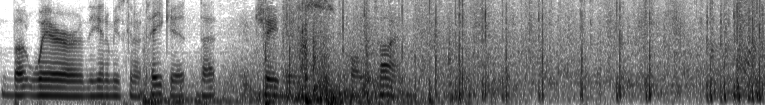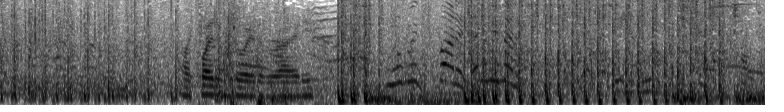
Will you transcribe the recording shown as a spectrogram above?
But where the enemy's going to take it, that changes all the time. I quite enjoy the variety. Movement spotted! Enemy medic! We have lost objective Alpha.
